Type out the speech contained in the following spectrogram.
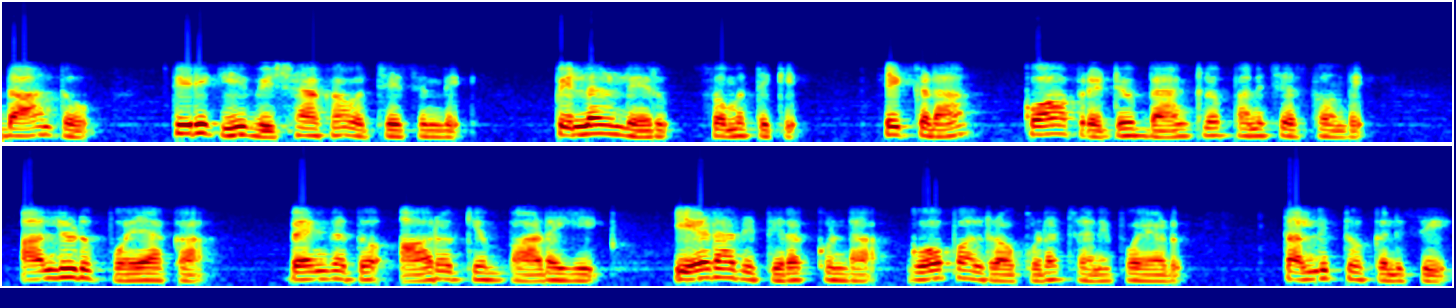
దాంతో తిరిగి విశాఖ వచ్చేసింది. పిల్లలు లేరు సుమతికి. ఇక్కడ కోఆపరేటివ్ బ్యాంక్లో పనిచేస్తోంది. అల్లుడు పోయాక బెంగతో ఆరోగ్యం పాడయ్యి ఏడాది తిరగకుండా గోపాలరావు కూడా చనిపోయాడు. తల్లితో కలిసి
